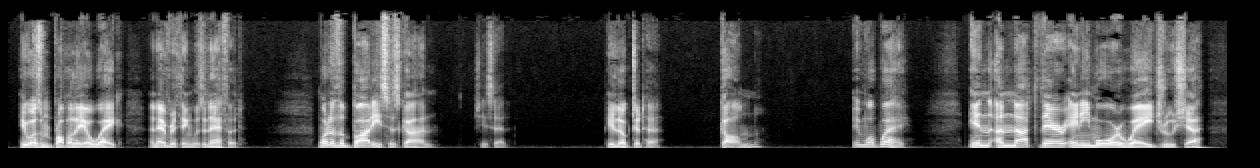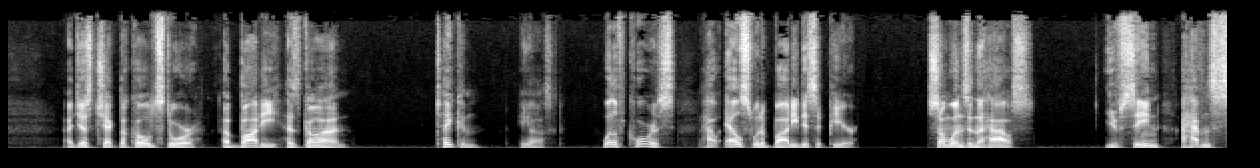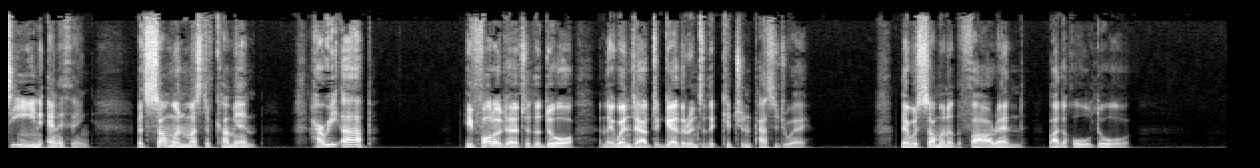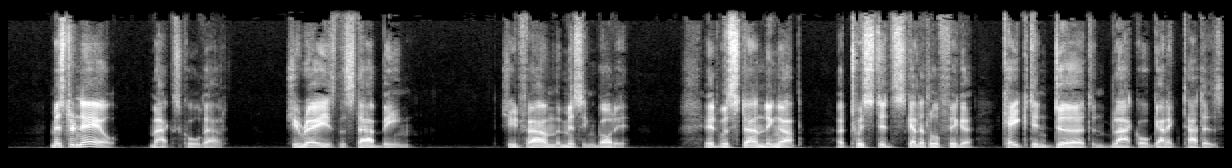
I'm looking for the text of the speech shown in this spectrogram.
He wasn't properly awake, and everything was an effort. One of the bodies has gone, she said. He looked at her. Gone? In what way? In a not there any more way, Drusha. I just checked the cold store. A body has gone. Taken? he asked. Well, of course. How else would a body disappear? Someone's in the house. You've seen? I haven't seen anything, but someone must have come in. Hurry up! He followed her to the door, and they went out together into the kitchen passageway. There was someone at the far end, by the hall door. Mr. Nayl! Max called out. She raised the stab beam. She'd found the missing body. It was standing up, a twisted skeletal figure, caked in dirt and black organic tatters.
